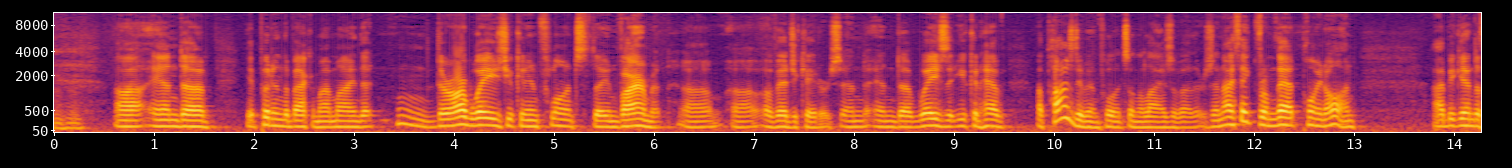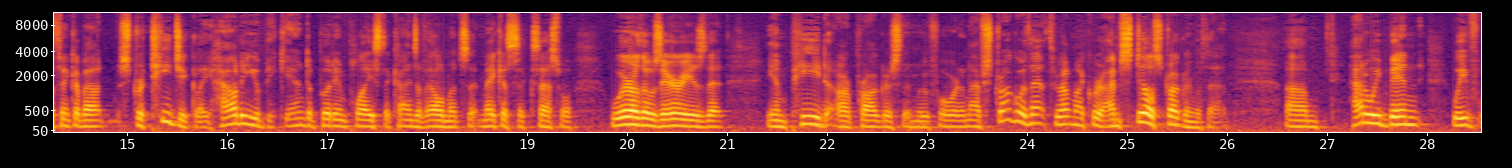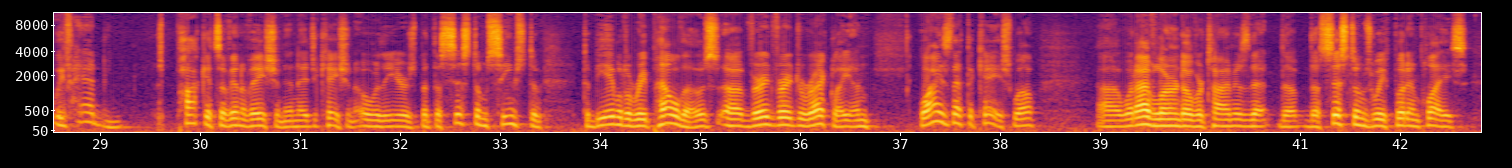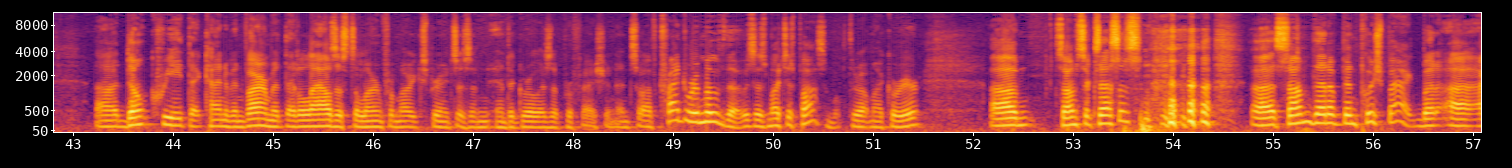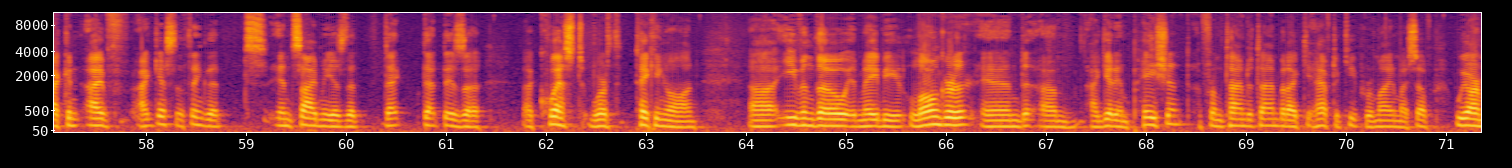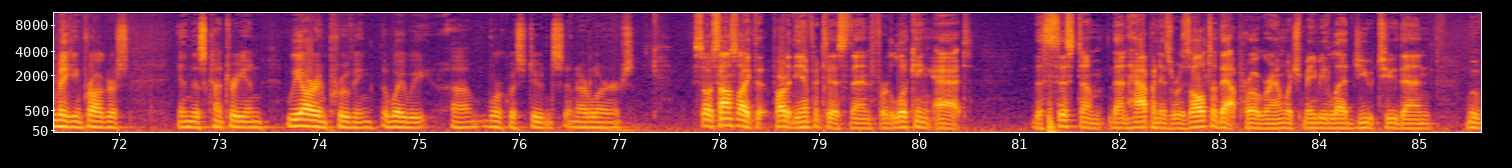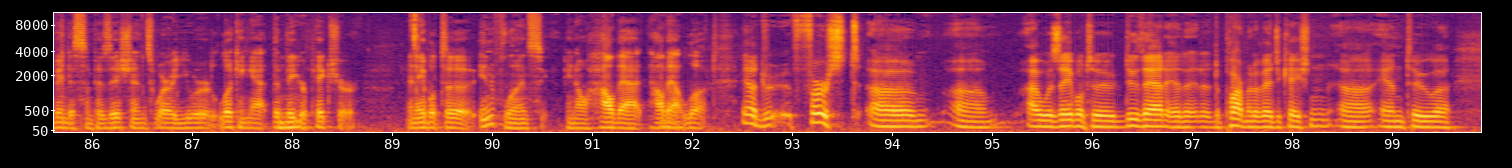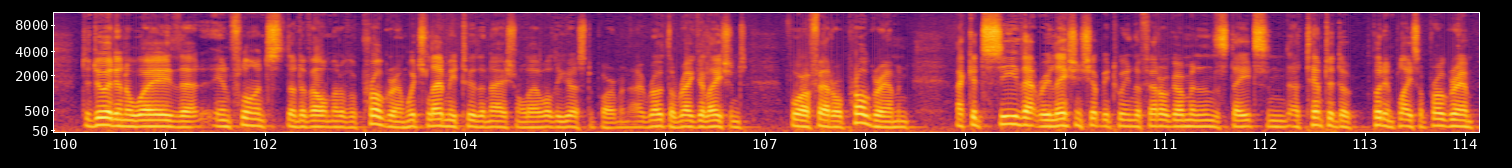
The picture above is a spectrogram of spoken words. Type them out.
uh, and uh, it put in the back of my mind that hmm, there are ways you can influence the environment um, uh, of educators, and and uh, ways that you can have a positive influence on the lives of others. And I think from that point on. I began to think about strategically how do you begin to put in place the kinds of elements that make us successful? Where are those areas that impede our progress that move forward? And I've struggled with that throughout my career. I'm still struggling with that. Um, how do we bend? We've we've had pockets of innovation in education over the years, but the system seems to to be able to repel those uh, very very directly. And why is that the case? Well, uh, what I've learned over time is that the the systems we've put in place uh, don't create that kind of environment that allows us to learn from our experiences and, and to grow as a profession. And so I've tried to remove those as much as possible throughout my career. Um, some successes, uh, some that have been pushed back. But uh, I can, I've, I guess the thing that's inside me is that that, that is a, a quest worth taking on. Uh, even though it may be longer and um, I get impatient from time to time, but I have to keep reminding myself we are making progress in this country, and we are improving the way we um, work with students and our learners. So it sounds like that part of the impetus then for looking at the system then happened as a result of that program, which maybe led you to then move into some positions where you were looking at the bigger picture and able to influence, you know, how that how that looked. Dr- first, um, um, I was able to do that at a, at a Department of Education uh, and to uh, to do it in a way that influenced the development of a program, which led me to the national level, the U.S. Department. I wrote the regulations for a federal program, and I could see that relationship between the federal government and the states, and attempted to put in place a program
